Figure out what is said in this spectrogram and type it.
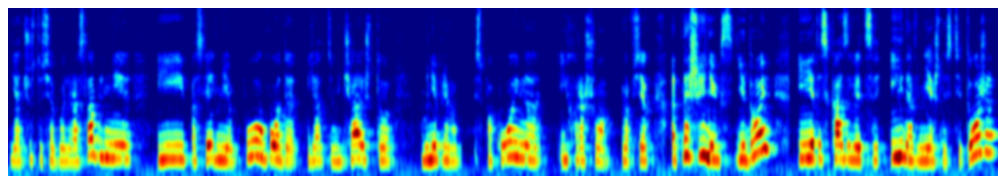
я чувствую себя более расслабленнее, и последние полгода я замечаю, что мне прям спокойно и хорошо во всех отношениях с едой, и это сказывается и на внешности тоже,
